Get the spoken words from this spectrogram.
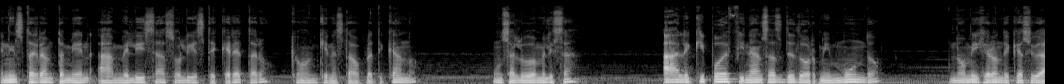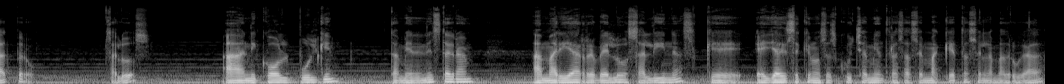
En Instagram también a Melisa Solís de Querétaro, con quien he estado platicando. Un saludo Melisa. Al equipo de finanzas de Dormimundo, no me dijeron de qué ciudad, pero saludos a Nicole Bulgin, también en Instagram, a María Revelo Salinas, que ella dice que nos escucha mientras hace maquetas en la madrugada.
